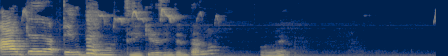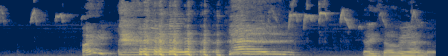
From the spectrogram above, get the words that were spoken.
a que atento. es. ¿Sí quieres intentarlo? A ver. ¡Ay! Ay, Ahí está, véanlo.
